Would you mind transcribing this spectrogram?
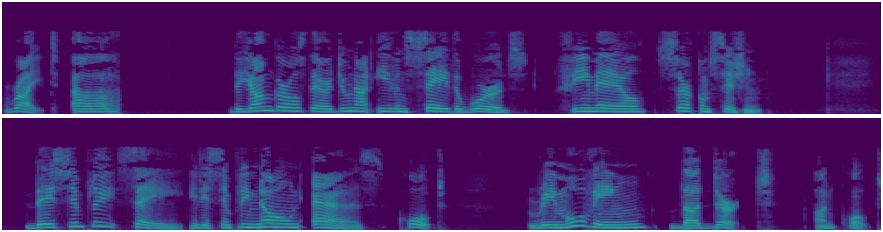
Right. Uh, the young girls there do not even say the words female circumcision. They simply say it is simply known as, quote, removing the dirt, unquote.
